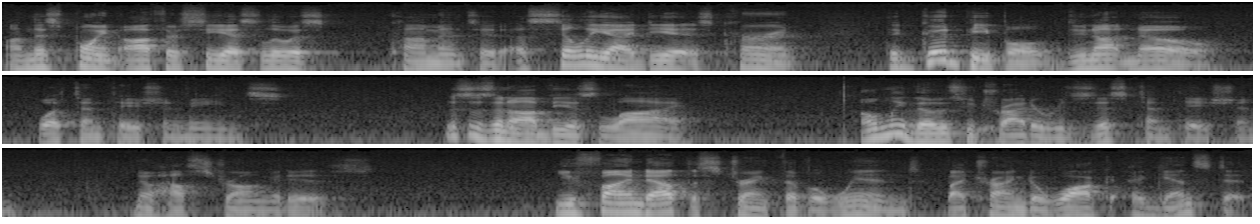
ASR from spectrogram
On this point, author C.S. Lewis commented A silly idea is current that good people do not know what temptation means. This is an obvious lie. Only those who try to resist temptation know how strong it is. You find out the strength of a wind by trying to walk against it,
